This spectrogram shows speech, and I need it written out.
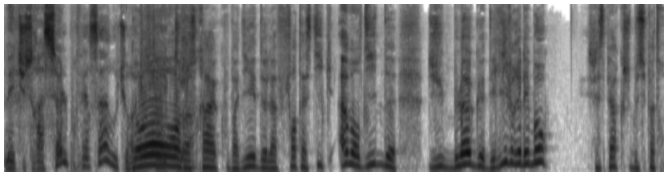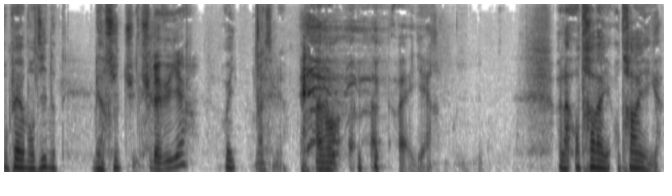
mais tu seras seul pour faire ça ou tu auras Non, je serai accompagné de la fantastique Amandine du blog des livres et des mots. J'espère que je me suis pas trompé, Amandine. Merci. Tu, tu l'as vu hier? Oui. Ah, c'est bien. avant ouais, hier Voilà, on travaille, on travaille, les gars.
